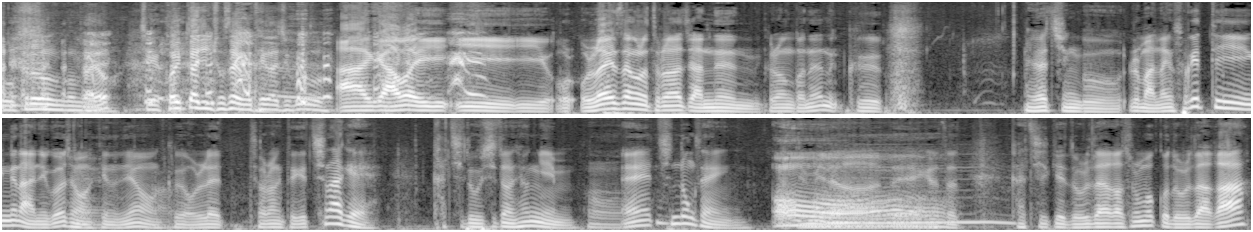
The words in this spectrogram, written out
뭐 그런 건가요? 제가 거기까지는 조사를 못해가지고 아, 이게 아마 이, 이, 이 올- 온라인상으로 드러나지 않는 그런 거는 그 여자친구를 만난 게 소개팅은 아니고요, 정확히는요. 아. 그 원래 저랑 되게 친하게 같이 노시던 형님의 어. 친동생입니다. 어. 네, 그래서 같이 이렇게 놀다가 술 먹고 놀다가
